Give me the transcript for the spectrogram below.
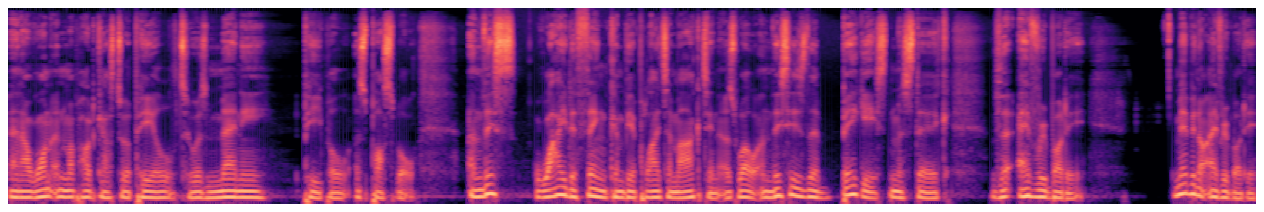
And I wanted my podcast to appeal to as many people as possible. And this wider thing can be applied to marketing as well. And this is the biggest mistake that everybody, maybe not everybody,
